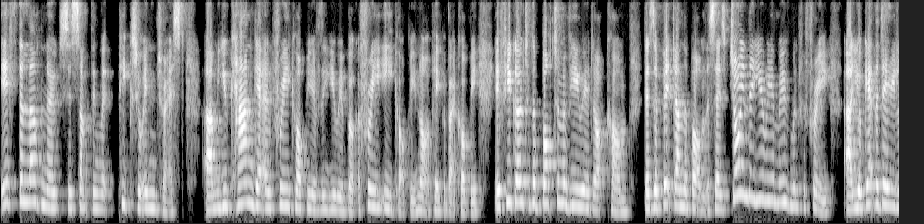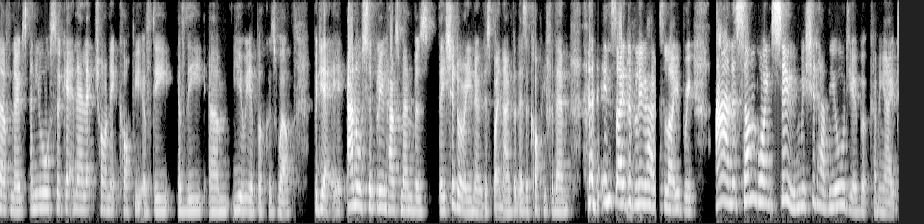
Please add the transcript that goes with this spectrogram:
if the love notes is something that piques your interest, um, you can get a free copy of the Youier book, a free e-copy, not a paperback copy. If you go to the bottom of Youier.com, there's a bit down the bottom that says "Join the Youier movement for free." Uh, you'll get the daily love notes, and you also get an electronic copy of the of the um, Youier book as well. But yeah, and also Blue House members, they should already know this by now, but there's a copy for them inside the Blue House library. And at some point soon, we should have the audio book book coming out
